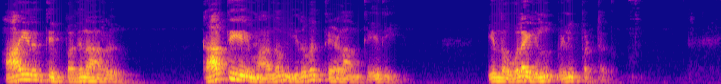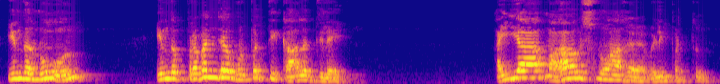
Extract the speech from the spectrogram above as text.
ஆயிரத்தி பதினாறு கார்த்திகை மாதம் இருபத்தேழாம் தேதி இந்த உலகில் வெளிப்பட்டது. இந்த நூல் இந்த பிரபஞ்ச உற்பத்தி காலத்திலே ஐயா மகாவிஷ்ணுவாக வெளிப்பட்டு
